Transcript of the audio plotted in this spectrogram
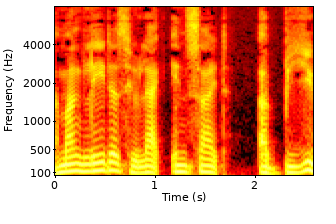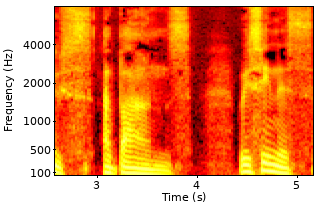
Among leaders who lack insight, abuse abounds. We've seen this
